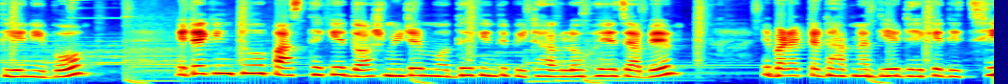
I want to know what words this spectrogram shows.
দিয়ে নিব। এটা কিন্তু পাঁচ থেকে দশ মিনিটের মধ্যে কিন্তু পিঠাগুলো হয়ে যাবে। এবার একটা ঢাকনা দিয়ে ঢেকে দিচ্ছি।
